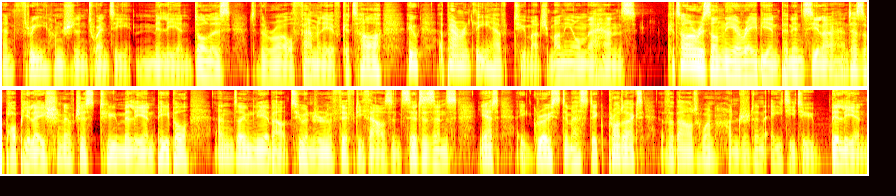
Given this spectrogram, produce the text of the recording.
and 320 million dollars to the royal family of Qatar, who apparently have too much money on their hands. Qatar is on the Arabian Peninsula and has a population of just 2 million people and only about 250,000 citizens, yet a gross domestic product of about $182 billion,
